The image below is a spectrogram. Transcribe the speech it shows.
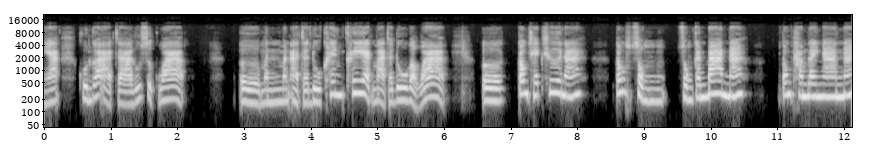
เนี้ยคุณก็อาจจะรู้สึกว่าเออมันมันอาจจะดูเคร่งเครียดมันอาจจะดูแบบว่าเออต้องเช็กชื่อนะ ต้องส่งส่งการบ้านนะ ต้องทำรายงานนะ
